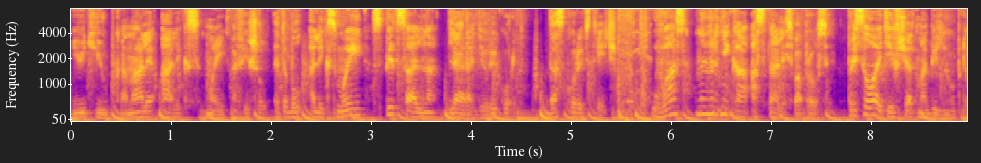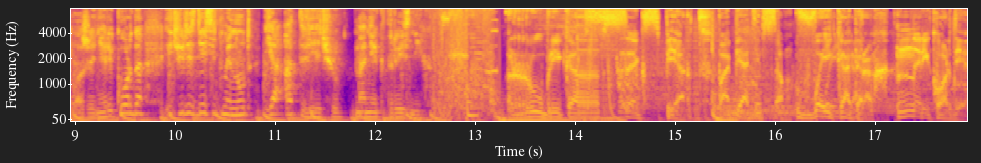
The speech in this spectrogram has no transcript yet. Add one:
YouTube канале Алекс Мэй Official. Это был Алекс Мэй специально для Радио Рекорд. До скорой встречи. У вас наверняка остались вопросы. Присылайте их в чат мобильного приложения Рекорда, и через 10 минут я отвечу на некоторые из них. Рубрика «Сексперт» по пятницам в Вейкаперах на рекорде.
